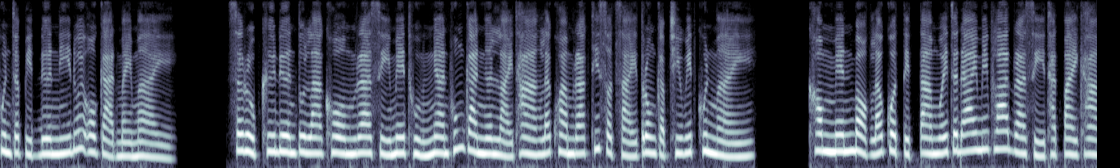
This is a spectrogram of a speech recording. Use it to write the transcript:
คุณจะปิดเดือนนี้ด้วยโอกาสใหม่ ๆ สรุปคือเดือนตุลาคม ราศีเมถุนงานพุ่งการเงินหลายทางและความรักที่สดใสตรงกับชีวิตคุณไหม คอมเมนต์บอกแล้วกดติดตามไว้จะได้ไม่พลาดราศีถัดไปค่ะ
